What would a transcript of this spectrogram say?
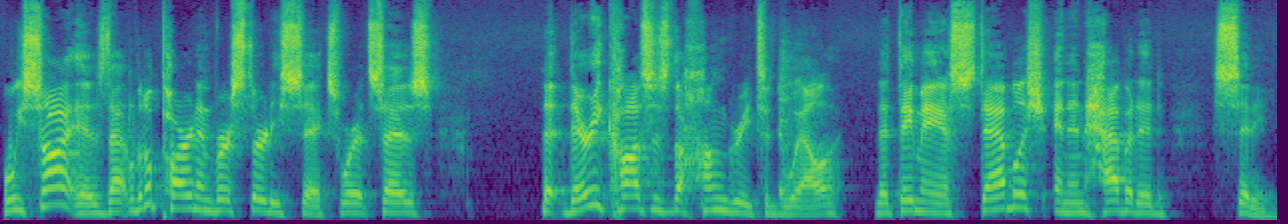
what we saw is that little part in verse 36 where it says that there he causes the hungry to dwell, that they may establish an inhabited city.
